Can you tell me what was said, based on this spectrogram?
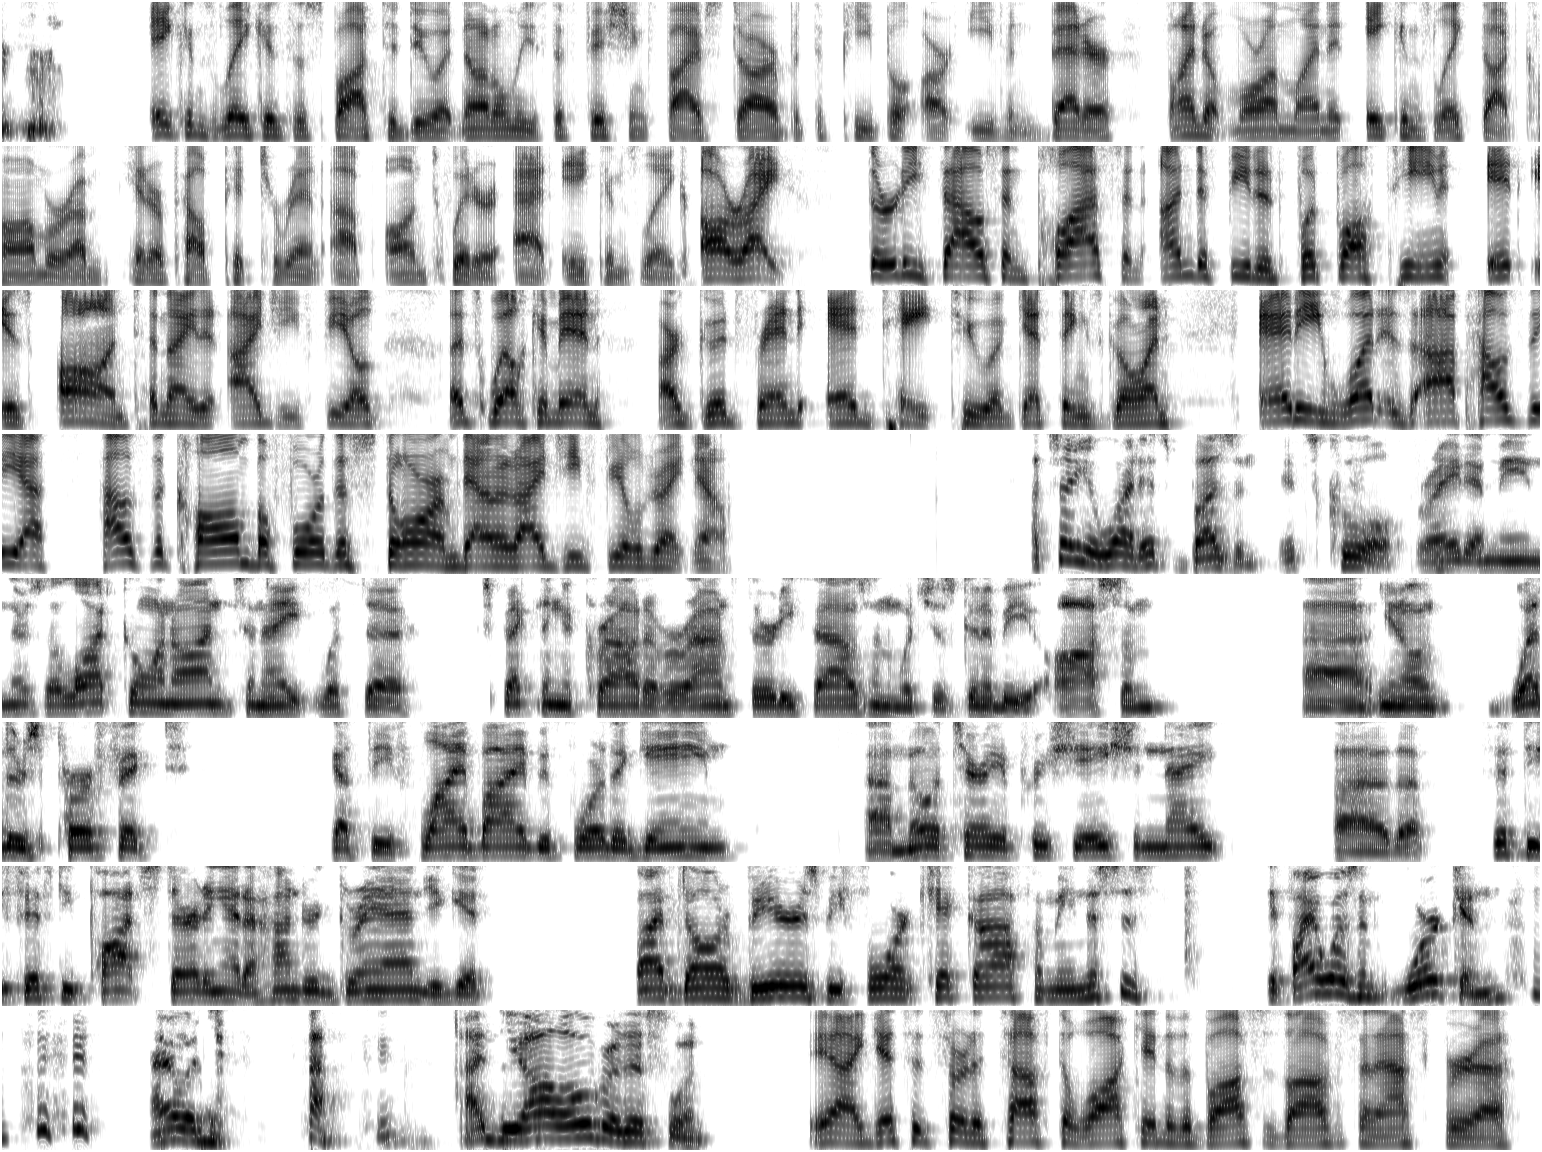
Aikens Lake is the spot to do it. Not only is the fishing five star, but the people are even better. Find out more online at aikenslake.com or um, hit our pal Pitt Tarrant up on Twitter at Aikens Lake. All right, 30,000 plus, an undefeated football team. It is on tonight at IG Field. Let's welcome in our good friend Ed Tait to uh, get things going. Eddie, what is up? How's the uh, how's the calm before the storm down at IG Field right now? I'll tell you what, it's buzzing. It's cool, right? I mean, there's a lot going on tonight with the expecting a crowd of around 30,000, which is going to be awesome. Uh, you know, weather's perfect. Got the flyby before the game, uh, military appreciation night, uh, the 50 50 pot starting at 100 grand. You get $5 beers before kickoff. I mean, this is, if I wasn't working, I would, I'd be all over this one. Yeah, I guess it's sort of tough to walk into the boss's office and ask for a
